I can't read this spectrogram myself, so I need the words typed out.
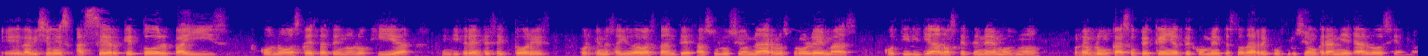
la visión es hacer que todo el país conozca esta tecnología en diferentes sectores porque nos ayuda bastante a solucionar los problemas cotidianos que tenemos, ¿no? Por ejemplo, un caso pequeño, te comento esto de la reconstrucción craneal ósea, ¿no?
